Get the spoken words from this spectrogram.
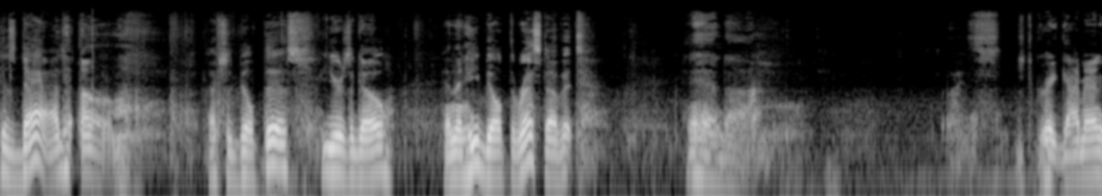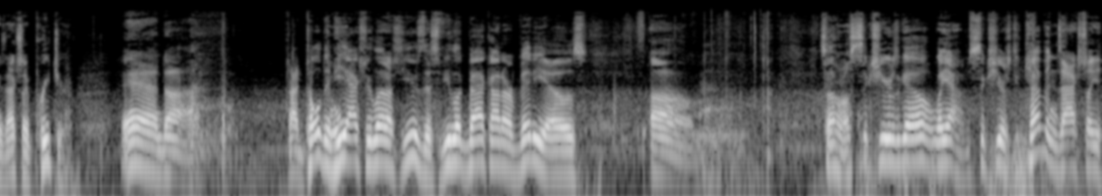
his dad, um, actually built this years ago, and then he built the rest of it. And uh, he's just a great guy, man. He's actually a preacher. And uh, I told him he actually let us use this. If you look back on our videos, um, so I don't know, six years ago. Well, yeah, six years. Kevyn's actually,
